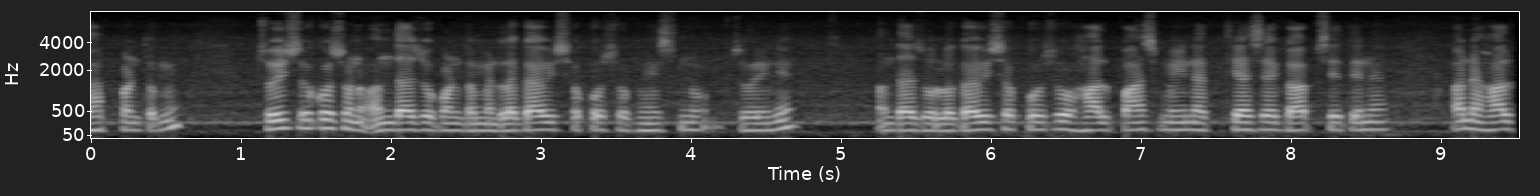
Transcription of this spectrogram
ઘાટ પણ તમે જોઈ શકો છો અને અંદાજો પણ તમે લગાવી શકો છો ભેંસનો જોઈને. અંદાજો લગાવી શકો છો. હાલ પાંચ મહિના થયા છે ગાભ છે તેને અને હાલ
